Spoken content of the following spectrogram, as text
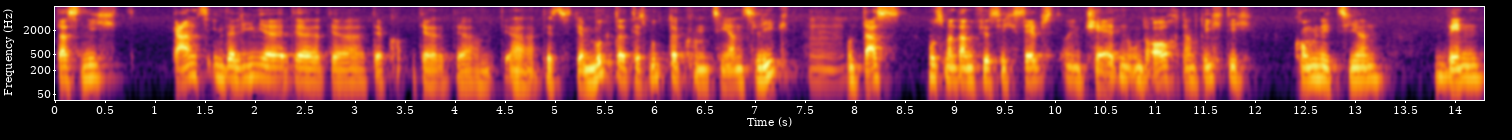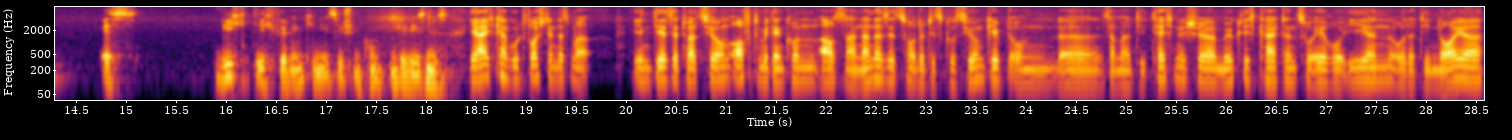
das nicht ganz in der Linie der, der, der, der, der, der, des, der Mutter, des Mutterkonzerns liegt. Mhm. Und das muss man dann für sich selbst entscheiden und auch dann richtig kommunizieren, wenn es wichtig für den chinesischen Kunden gewesen ist. Ja, ich kann gut vorstellen, dass man in der Situation oft mit den Kunden Auseinandersetzungen oder Diskussionen gibt, um äh, sagen wir, die technischen Möglichkeiten zu eruieren oder die neue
